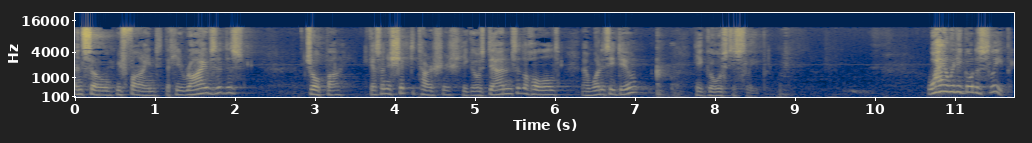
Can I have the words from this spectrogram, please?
And so we find that he arrives at this Joppa. He gets on a ship to Tarshish. He goes down into the hold. And what does he do? He goes to sleep. Why would he go to sleep?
